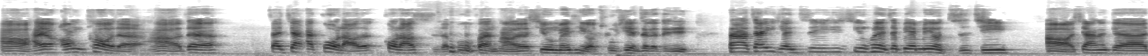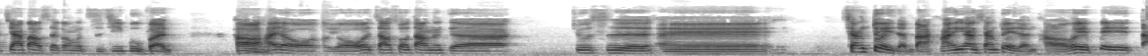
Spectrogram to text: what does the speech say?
哦，还有 on call 的啊，这在家过劳的过劳死的部分哈，新闻媒体有出现这个东西。那在玉田基金会这边没有直击哦，像那个家暴社工的直击部分，好、嗯还有有会遭受到那个就是呃相对人吧，好像相对人好了会被打，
